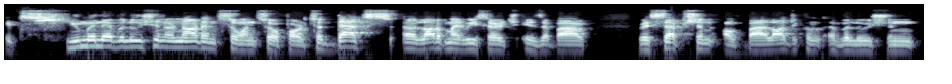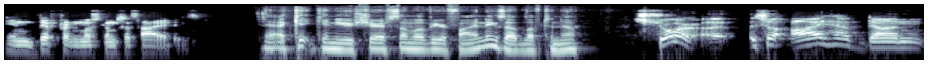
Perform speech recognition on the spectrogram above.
it's human evolution or not, and so on and so forth. So that's a lot of my research is about reception of biological evolution in different Muslim societies. Yeah, can you share some of your findings? I'd love to know. Sure. Uh, so I have done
